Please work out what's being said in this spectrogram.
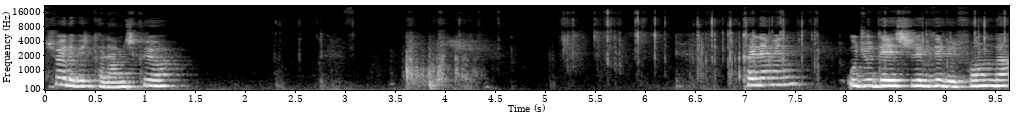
Şöyle bir kalem çıkıyor. Kalemin ucu değiştirebilir bir formda.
